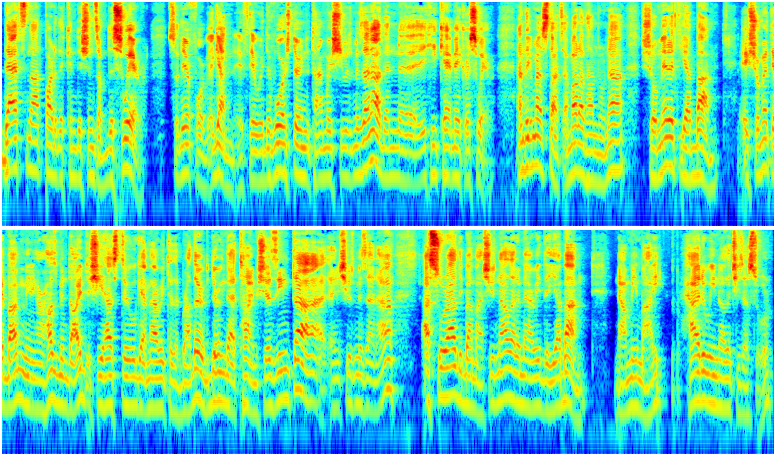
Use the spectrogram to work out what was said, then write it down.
That's not part of the conditions of the swear. So therefore, again, if they were divorced during the time where she was mizana, then uh, he can't make her swear. And the Gemara starts, Amar Hamnuna, Shomeret Yabam. A Shomeret Yabam, meaning her husband died, she has to get married to the brother. During that time, Shezinta, and she was mizana, Asura Libama. She's not allowed to marry the Yabam. Now, Mimai, how do we know that she's Asur?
